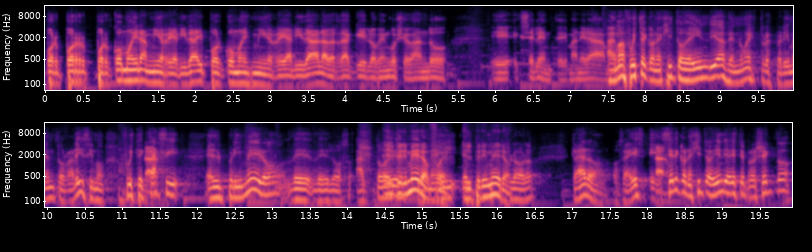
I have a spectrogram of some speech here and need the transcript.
por, por, por cómo era mi realidad y por cómo es mi realidad, la verdad que lo vengo llevando eh, excelente, de manera... Además, fuiste conejito de indias de nuestro experimento rarísimo. Fuiste Claro. casi el primero de, de los actores. El primero de fue, el primero. Flor. Claro, o sea, es, eh, Claro. ser conejito de india de este proyecto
